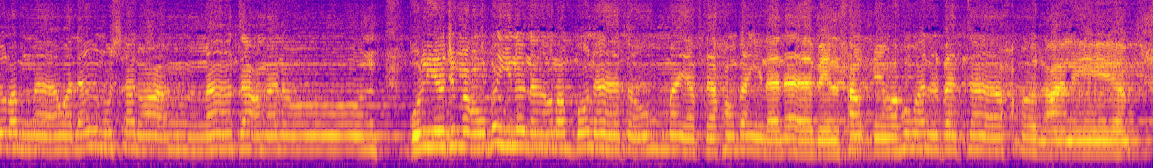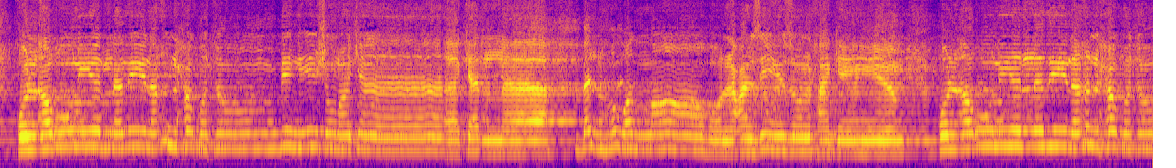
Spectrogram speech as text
أجرمنا ولا نسأل عما تعملون. قل يجمع بيننا ربنا ثم يفتح بيننا بالحق وهو الفتاح العليم. قل أروني الذين ألحقتم به شركاء كلا بل هو الله العزيز الحكيم. قل أروني الذين ألحقتم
